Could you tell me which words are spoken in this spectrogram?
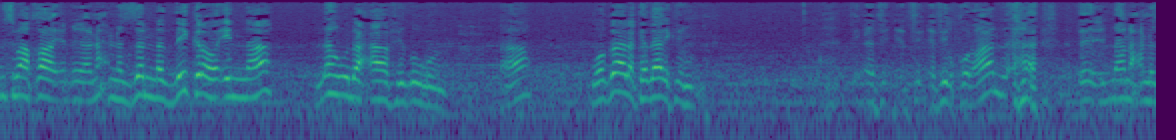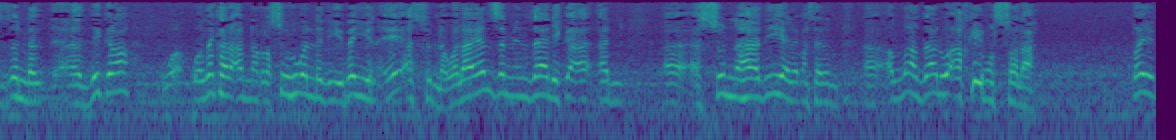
مثل ما قال نحن نزلنا الذكر وإنا له لحافظون. ها؟ وقال كذلك في, في, القرآن إنا نحن نزلنا الذكر وذكر أن الرسول هو الذي يبين إيه؟ السنة. ولا يلزم من ذلك أن السنة هذه. مثلا الله قال وأقيموا الصلاة. طيب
